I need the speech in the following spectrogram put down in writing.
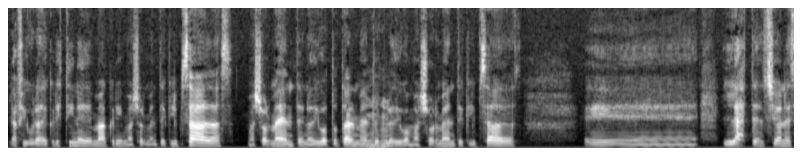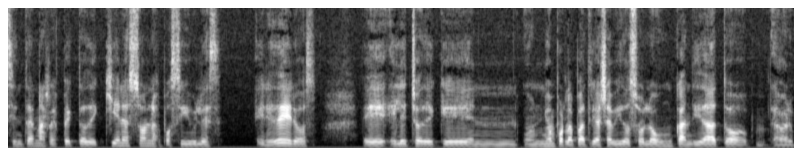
Las figuras de Cristina y de Macri mayormente eclipsadas, mayormente, no digo totalmente, pero digo mayormente eclipsadas. Eh, las tensiones internas respecto de quiénes son los posibles herederos, eh, el hecho de que en Unión por la Patria haya habido solo un candidato, a ver,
